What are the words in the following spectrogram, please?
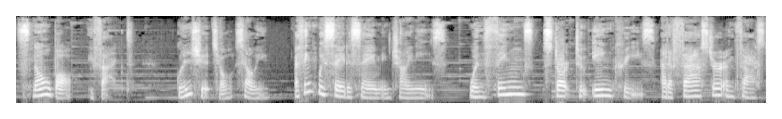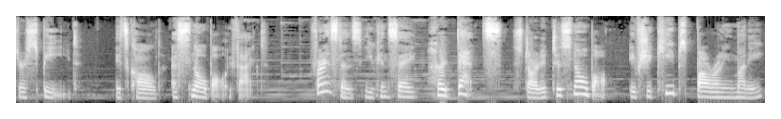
snowball effect. 滚雪球效应. I think we say the same in Chinese. When things start to increase at a faster and faster speed, it's called a snowball effect. For instance, you can say her debts started to snowball. If she keeps borrowing money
